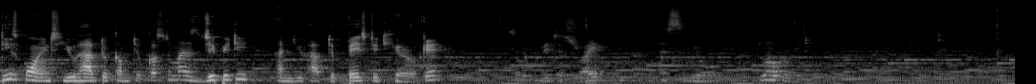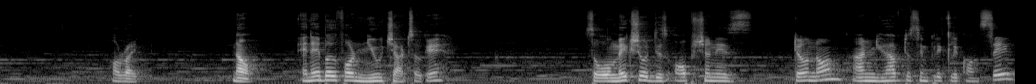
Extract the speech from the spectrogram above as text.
these points you have to come to customize GPT and you have to paste it here okay? So let me just write SEO blog writer Alright. Now, enable for new charts, okay? So make sure this option is turned on and you have to simply click on save.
